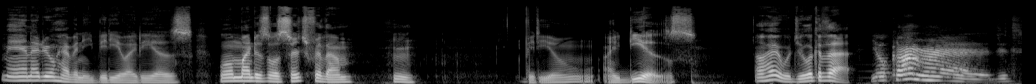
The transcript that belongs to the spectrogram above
Man, I don't have any video ideas. Well, might as well search for them. Hmm. Video ideas. Oh, hey, would you look at that? Yo, comrades! It's,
